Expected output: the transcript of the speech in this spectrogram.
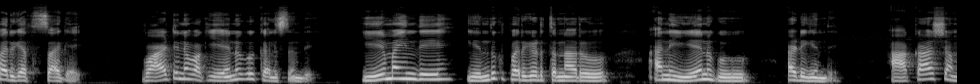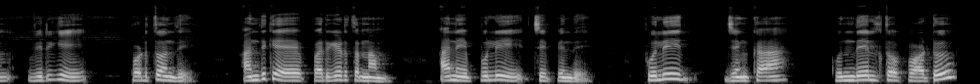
పరిగెత్తసాగాయి. వాటిని ఒక ఏనుగు కలిసింది. ఏమైంది? ఎందుకు పరిగెడుతున్నారు? అని ఏనుగు అడిగింది. ఆకాశం విరిగి పడుతోంది. అందుకే పరిగెడుతున్నాం అని పులి చెప్పింది. పులి జింక కుందేలుతో పాటు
